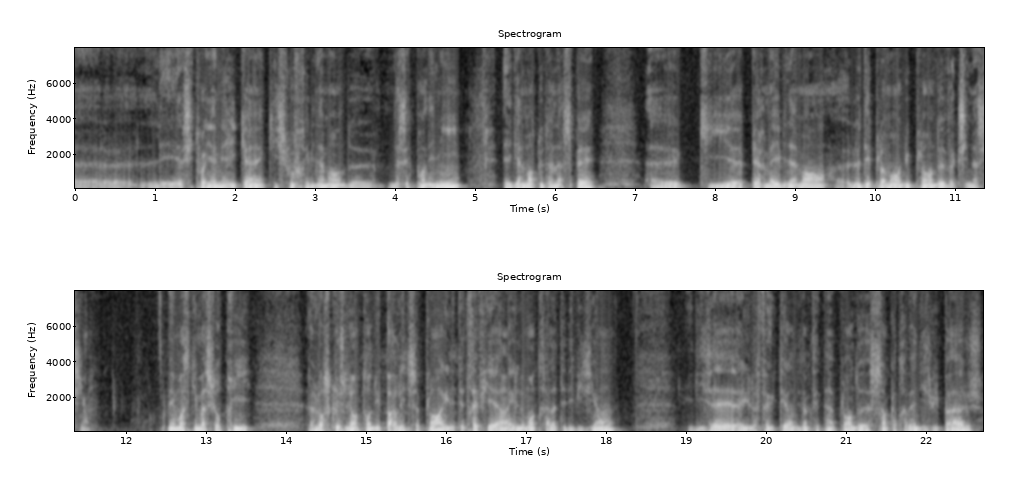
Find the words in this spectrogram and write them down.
euh, les citoyens américains qui souffrent évidemment de, de cette pandémie, et également tout un aspect qui permet évidemment le déploiement du plan de vaccination. Mais moi, ce qui m'a surpris lorsque je l'ai entendu parler de ce plan, il était très fier, hein, il le montrait à la télévision, il disait, il le feuilletait en disant que c'était un plan de 198 pages,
